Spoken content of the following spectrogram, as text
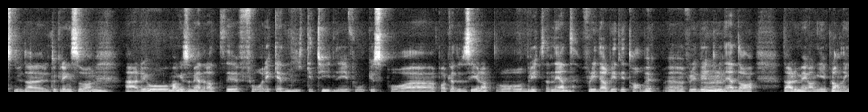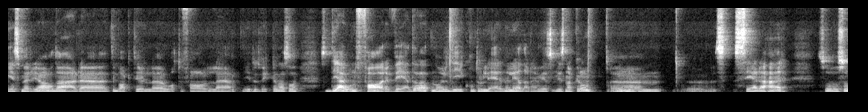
snu deg rundt omkring, så mm. er det jo mange som mener at de får ikke et like tydelig fokus på, uh, på akkurat det du sier, da, og, bryte det ned, fordi det har blitt litt tabu. fordi bryter mm. du ned, da da er du med en gang i planleggingssmørja, og da er det tilbake til eh, waterfall eh, i utviklingen. Altså, så det er jo en fare ved det, at når de kontrollerende lederne vi, vi snakker om, mm. øh, ser det her, så, så,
